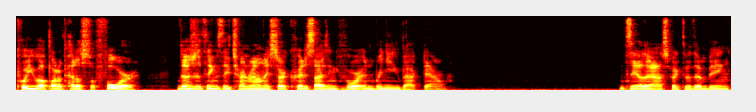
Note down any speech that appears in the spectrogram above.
put you up on a pedestal for, those are the things they turn around, they start criticizing you for, and bringing you back down. It's the other aspect of them being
